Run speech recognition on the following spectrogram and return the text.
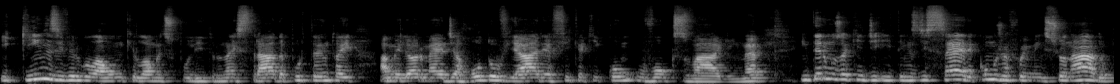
e 15,1 km por litro na estrada, portanto aí a melhor média rodoviária fica aqui com o Volkswagen, né? Em termos aqui de itens de série, como já foi mencionado,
